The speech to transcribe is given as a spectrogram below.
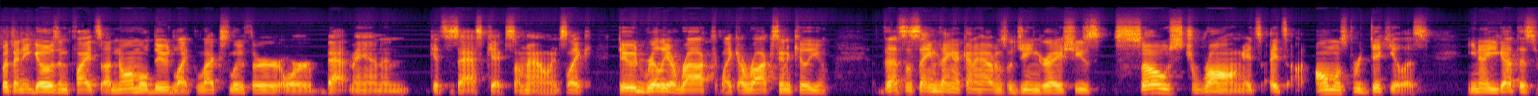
but then he goes and fights a normal dude like lex luthor or batman and gets his ass kicked somehow and it's like dude really a rock like a rock's gonna kill you that's the same thing that kind of happens with jean grey she's so strong it's it's almost ridiculous you know you got this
